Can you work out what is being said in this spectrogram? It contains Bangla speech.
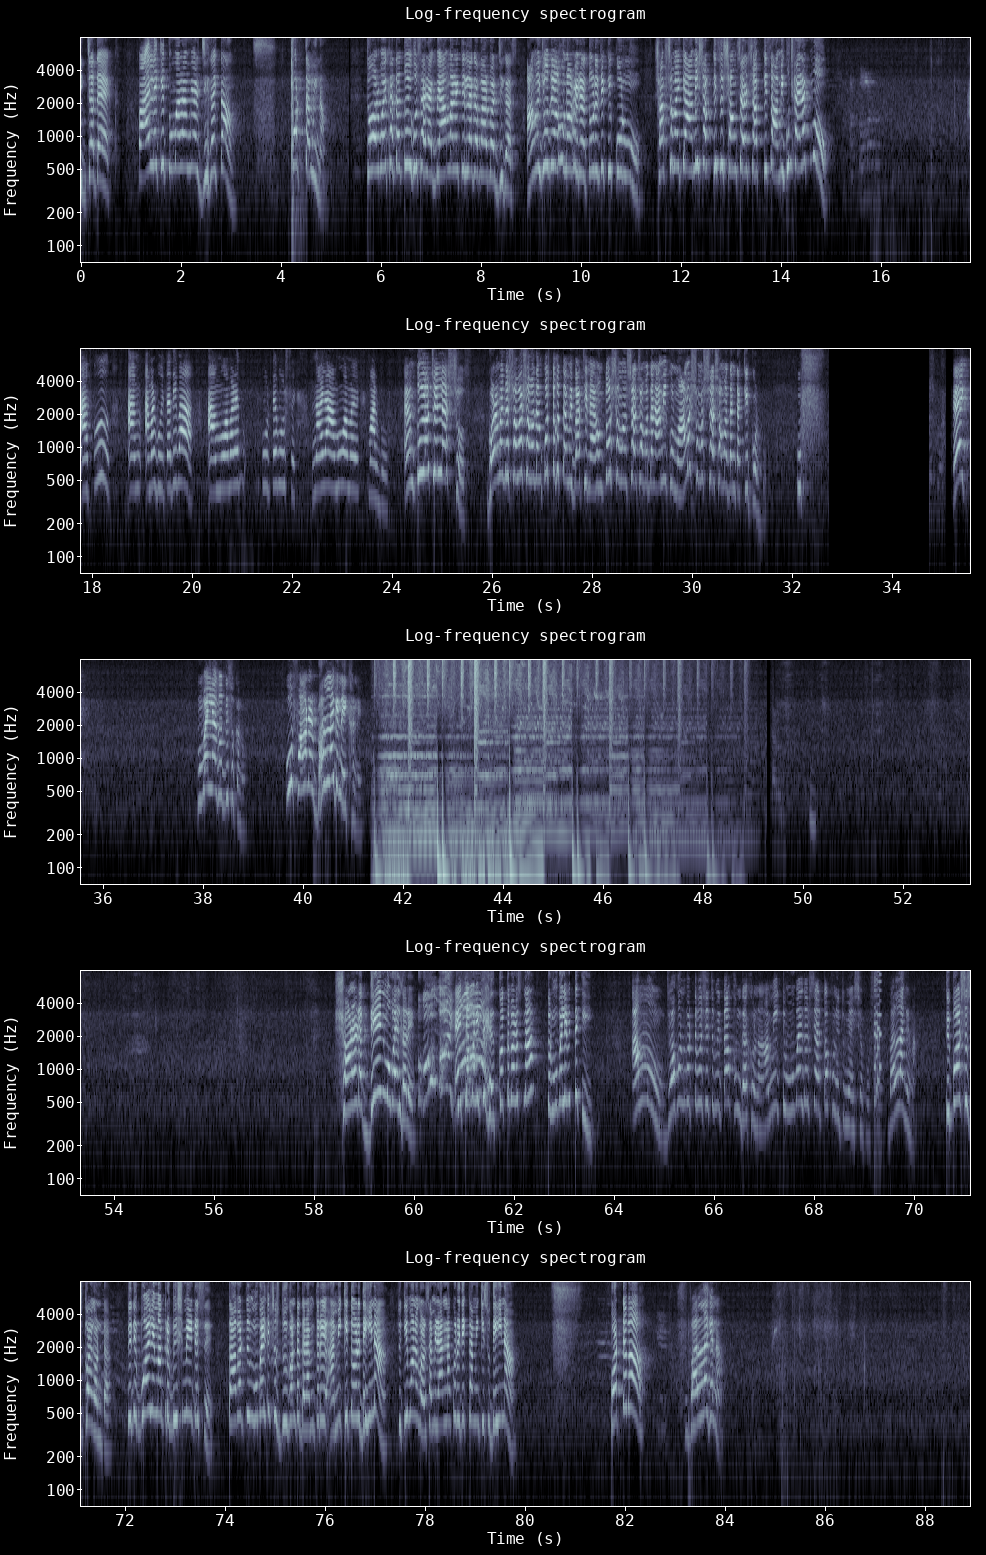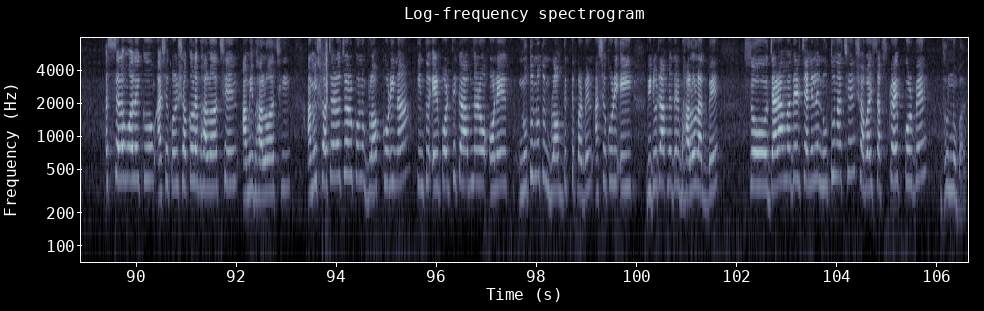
খুঁজা দেখ। পাইলে কি তোমার আমি আর জিগাইতাম? পড়তামই না। তোর বই খাতা তুই গুছাই রাখবি, আমারে কি লাগা বারবার জিগাস? আমি যদি এখন হইরে তোরে যে কি করমু? সব সময় কি আমি সবকিছু সংসার সবকিছু আমি গুছায় রাখমু? আপু আমার বইটা দিবা আম্মু আমারে পড়তে বসছে নাইলে আম্মু আমারে মারবো এখন তুইও চলে আসছস ঘরের মধ্যে সবার সমাধান করতে করতে আমি বাঁচি না এখন তোর সমস্যার সমাধান আমি করব? আমার সমস্যার সমাধানটা কে করব? উফ। এই! মোবাইল নিয়ে দৌড় দিছো কেন? উফ, আমার আর ভালো লাগে না এখানে। সারাটা দিন মোবাইল ধরে। এই তুই আমার একটু হেল্প করতে পারিস না? তোর মোবাইলের ভিতরে কি? আম্মু যখন পড়তে বসি তুমি তখন দেখো না। আমি একটু মোবাইল ধরছি আর তখনই তুমি আইসা পড়ছো। ভালো লাগে না। তুই পড়ছিস কয় ঘণ্টা? তুই তো বইলি মাত্র বিশ মিনিট এসে তা আবার তুই মোবাইল টিপছিস দুই ঘণ্টা ধরে? আমি তোর আমি কি তোর দেখি না? তুই কি মনে করছ আমি রান্না করি দেখে আমি কিছু দেখি না? পড়তে বা। ভালো লাগে না। আসসালামু আলাইকুম। আশা করি সকলে ভালো আছেন। আমি ভালো আছি। আমি সচরাচর কোনো ব্লগ করি না, কিন্তু এরপর থেকে আপনারা অনেক নতুন নতুন ব্লগ দেখতে পারবেন। আশা করি এই ভিডিওটা আপনাদের ভালো লাগবে। সো যারা আমাদের চ্যানেলে নতুন আছেন, সবাই সাবস্ক্রাইব করবেন। ধন্যবাদ।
